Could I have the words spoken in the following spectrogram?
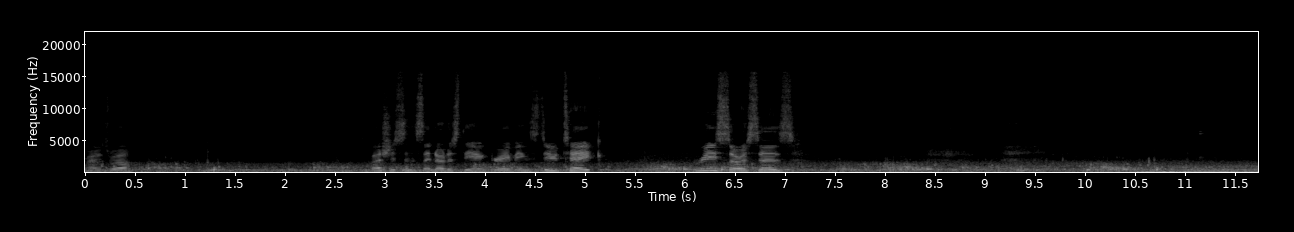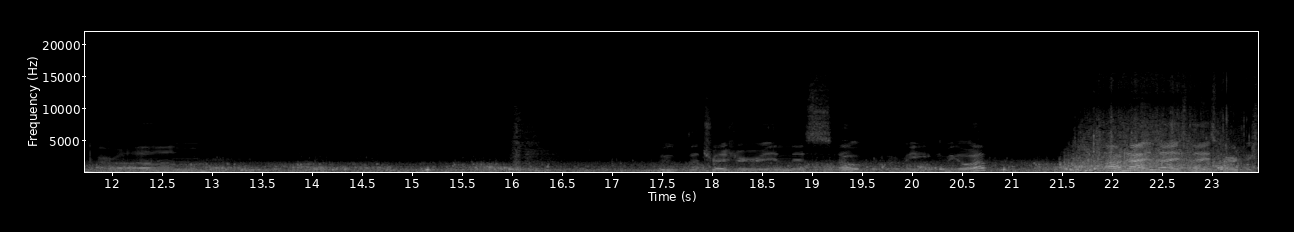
Might as well. Especially since I noticed the engravings do take resources. Um, loot the treasure in this. Oh, we? Can we go up? Oh, nice, nice, nice, perfect.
